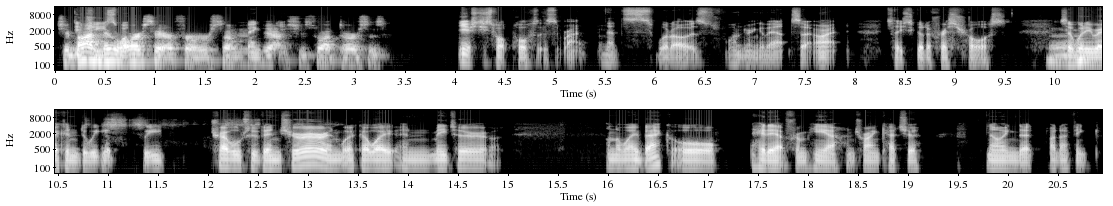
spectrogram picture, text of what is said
She Did bought a new swap- horse here for some. Thank yeah, you. she swapped horses. yeah, she swapped horses, right? That's what I was wondering about. So, all right. So she's got a fresh horse. So, what do you reckon? Do we get we travel to Ventura and work our way and meet her on the way back, or head out from here and try and catch her, knowing that I don't think any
